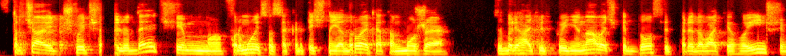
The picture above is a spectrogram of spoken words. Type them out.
втрачають швидше людей, чим формується це критичне ядро, яке там може зберігати відповідні навички, досвід, передавати його іншим.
